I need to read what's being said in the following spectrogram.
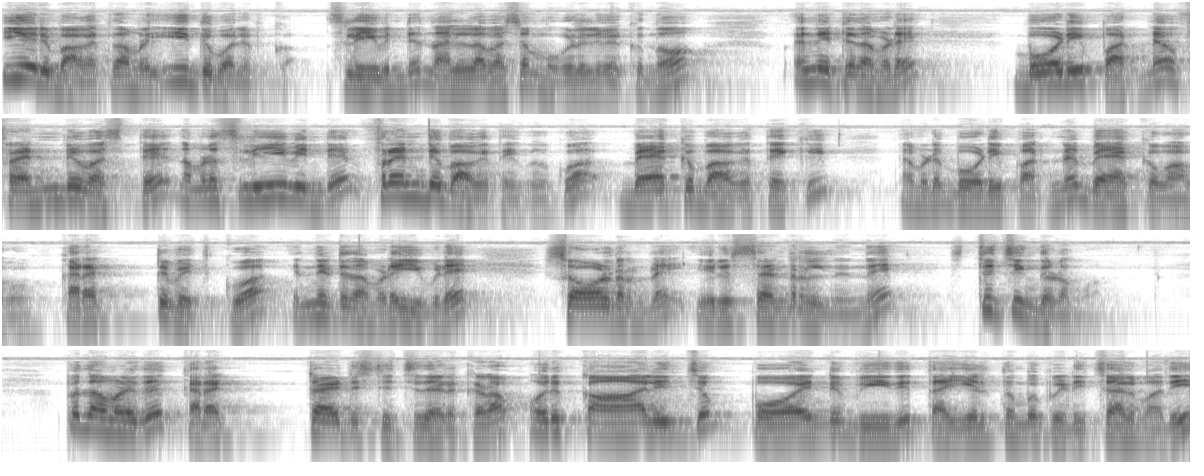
ഈ ഒരു ഭാഗത്ത് നമ്മൾ ഇതുപോലെ വെക്കുക. സ്ലീവിന്റെ നല്ല വശം മുകളിൽ വെക്കുന്നു. എന്നിട്ട് നമ്മുടെ ബോഡി പാർട്ടിന്റെ ഫ്രണ്ട് വശത്തെ നമ്മുടെ സ്ലീവിന്റെ ഫ്രണ്ട് ഭാഗത്തേക്ക് വെക്കുക. ബാക്ക് ഭാഗത്തേക്ക് നമ്മുടെ ബോഡി പാർട്ടിന്റെ ബാക്ക് ഭാഗവും കറക്റ്റ് വെക്കുക. എന്നിട്ട് നമ്മുടെ ഇവിടെ ഷോൾഡറിന്റെ ഈ ഒരു സെന്ററിൽ നിന്ന് സ്റ്റിച്ചിങ് തുടങ്ങും അപ്പോൾ നമ്മളിത് കറക്റ്റായിട്ട് സ്റ്റിച്ച് ചെയ്തെടുക്കണം. ഒരു കാലിഞ്ചും പോയിന്റും വീതി തയ്യൽ തുമ്പ് പിടിച്ചാൽ മതി.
